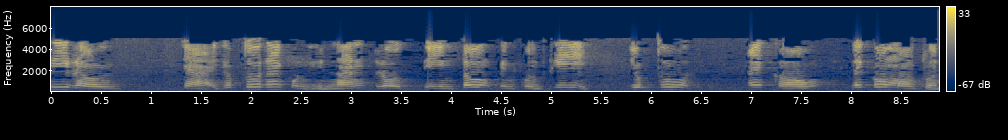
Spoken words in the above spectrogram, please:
ที่เรา จะยกโทษให้คนอื่นนั้น เราเองต้องเป็นคนที่ยกโทษให้เขา และก็มองส่วน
